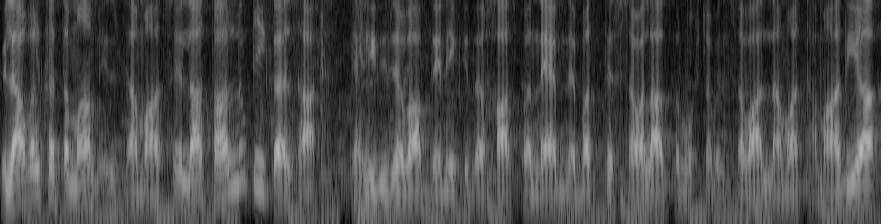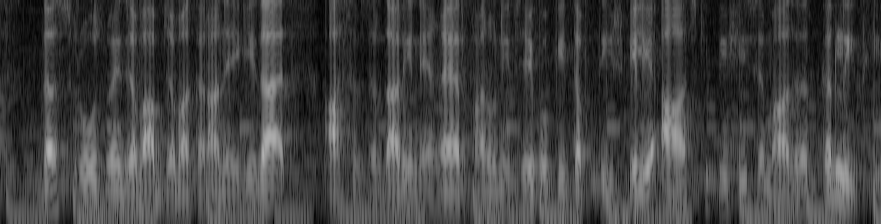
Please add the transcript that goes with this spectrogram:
بلاول کا تمام الزامات سے لا تعلقی کا اظہار۔ تحریری جواب دینے کی درخواست پر نیب نے بتیس سوالات پر مشتمل سوال نامہ تھما دیا۔ دس روز میں جواب جمع کرانے کی ہدایت۔ آصف زرداری نے غیر قانونی ٹھیکوں کی تفتیش کے لیے آج کی پیشی سے معذرت کر لی تھی۔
